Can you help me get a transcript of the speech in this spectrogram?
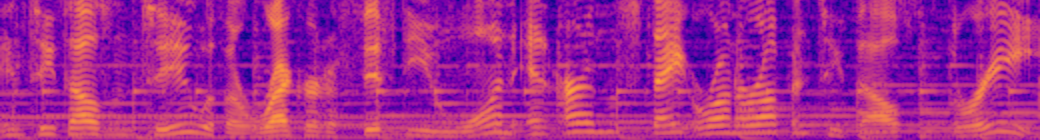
in 2002 with a record of 51 and earned the state runner up in 2003.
